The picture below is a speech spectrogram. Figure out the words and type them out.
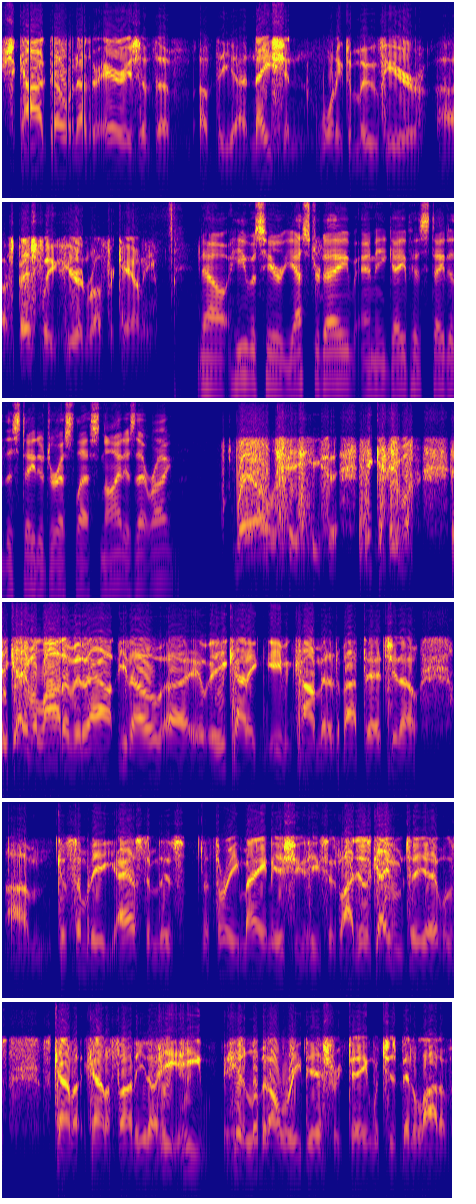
Chicago and other areas of the of the uh, nation wanting to move here, uh, especially here in Rutherford County. Now he was here yesterday, and he gave his State of the State address last night. Is that right? Well, he gave a he gave a lot of it out. You know, uh, he kind of even commented about that. You know, because um, somebody asked him his the three main issues. He says, "Well, I just gave them to you." It was it's kind of kind of funny. You know, he he hit a little bit on redistricting, which has been a lot of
